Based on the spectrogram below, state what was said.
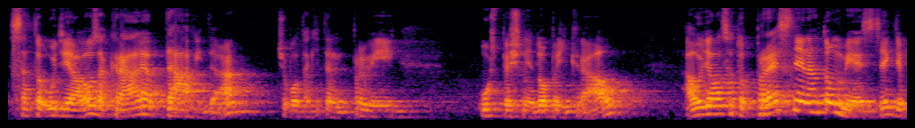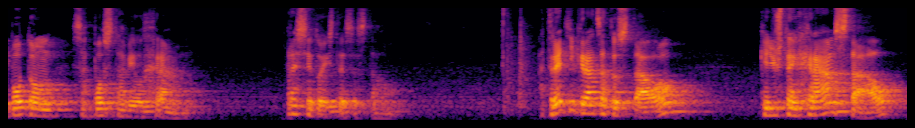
sa to udialo za kráľa Dávida, čo bol taký ten prvý úspešne dobrý král. A udialo sa to presne na tom mieste, kde potom sa postavil chrám. Presne to isté sa stalo. A tretíkrát sa to stalo, keď už ten chrám stál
